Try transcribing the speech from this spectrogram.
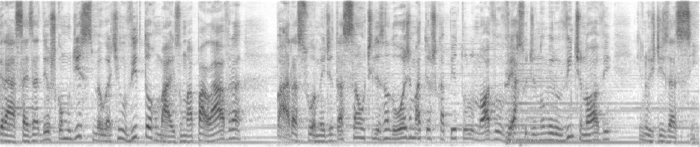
Graças a Deus, como disse meu gatinho Vitor, mais uma palavra para a sua meditação, utilizando hoje Mateus capítulo 9, o verso de número 29, que nos diz assim:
